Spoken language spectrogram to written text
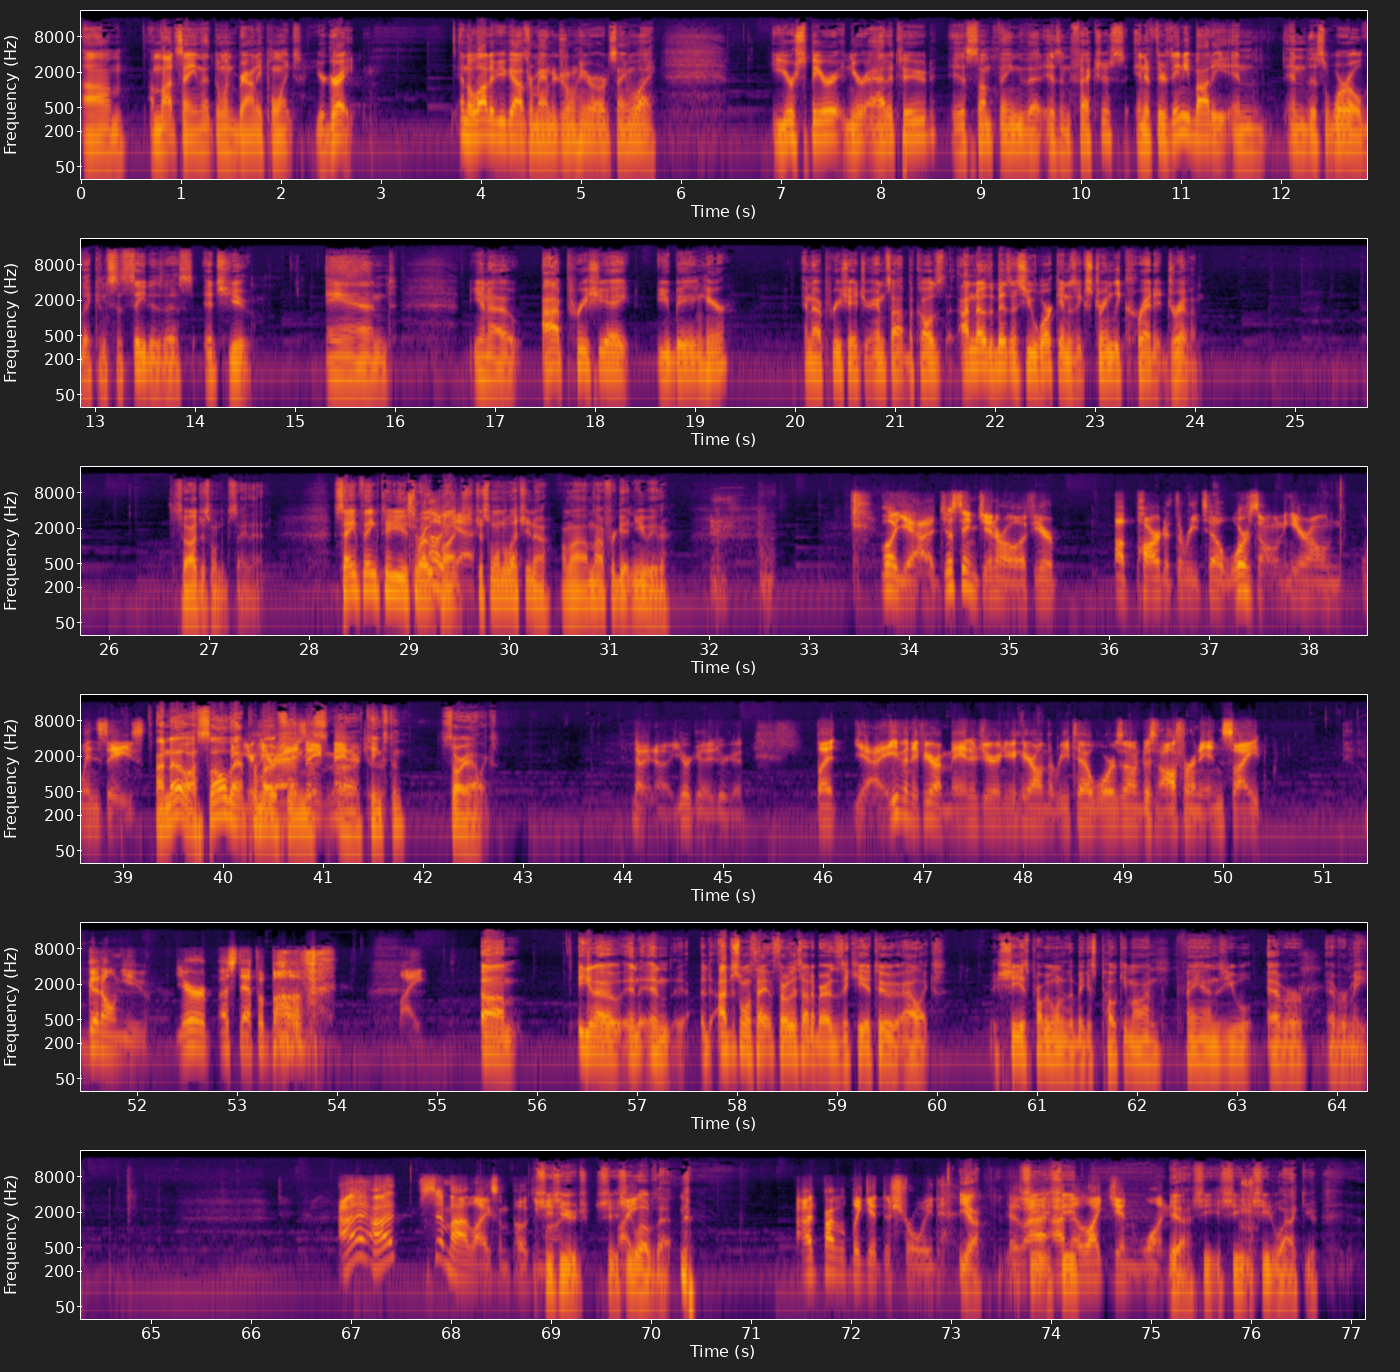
Um, I'm not saying that to win brownie points. You're great, and a lot of you guys are managers on here are the same way. Your spirit and your attitude is something that is infectious, and if there's anybody in in this world that can succeed as this, it's you. And you know, I appreciate you being here, and I appreciate your insight because I know the business you work in is extremely credit driven. So I just wanted to say that. Same thing to you, throat Oh, punch. yeah. Just want to let you know. I'm not, I'm not forgetting you either. Well, yeah, just in general, if you're a part of the retail war zone here on Wednesdays, I know. I saw that promotion, Miss uh. Kingston. Sorry, Alex. no, no, you're good, you're good. But yeah, even if you're a manager and you're here on the retail war zone, just offering insight, good on you. You're a step above. like, um, you know, and and I just want to th- throw this out about Zakia too, Alex. She is probably one of the biggest Pokemon fans you will ever ever meet. I, I semi like some Pokemon. She's huge. She she loves that. I'd probably get destroyed Yeah, she, I, I she- know like Gen One. yeah, she she she'd whack you.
